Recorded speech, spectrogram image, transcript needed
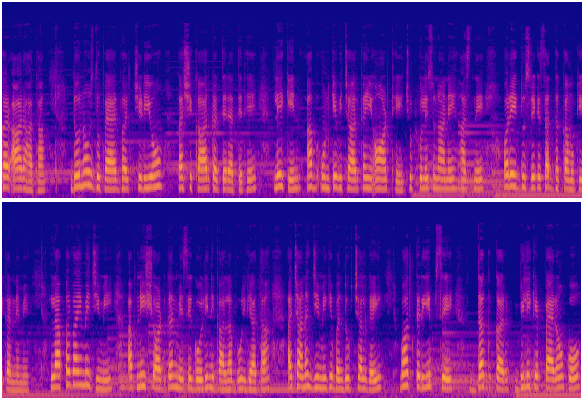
कर आ रहा था। दोनों उस दोपहर भर चिड़ियों का शिकार करते रहते थे, लेकिन अब उनके विचार कहीं और थे, चुटकुले सुनाने, हंसने और एक दूसरे के साथ धक्का मुक्की करने में। लापरवाही में जिमी अपनी शॉटगन में से गोली निकालना भूल गया था। अचानक जिमी की बंदूक चल गई बहुत करीब से दग कर बिली के पैरों को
